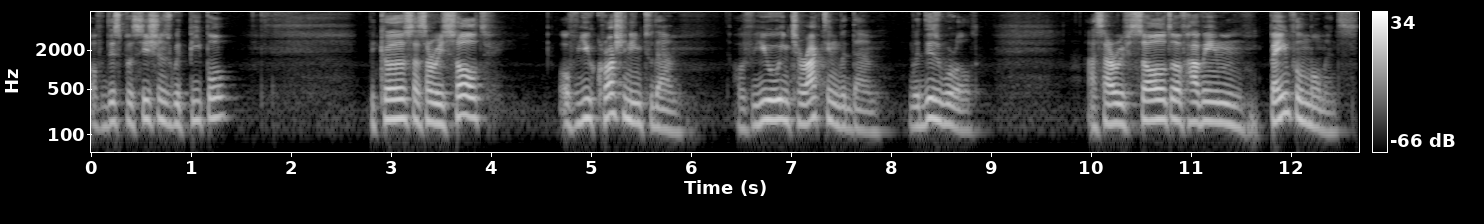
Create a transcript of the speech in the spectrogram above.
of dispositions with people, because as a result, of you crushing into them, of you interacting with them, with this world, as a result of having painful moments.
